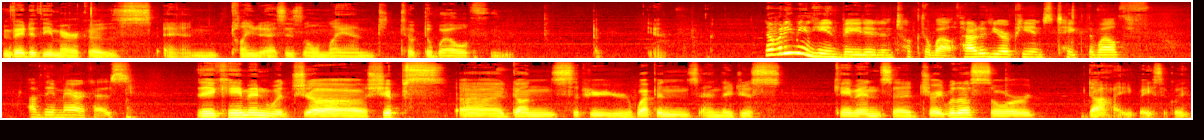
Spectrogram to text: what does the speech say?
invaded the Americas, and claimed it as his own land. Took the wealth, and yeah. Now, what do you mean he invaded and took the wealth? How did Europeans take the wealth of the Americas? They came in with uh, ships, uh, guns, superior weapons, and they just came in, said trade with us or die, basically.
